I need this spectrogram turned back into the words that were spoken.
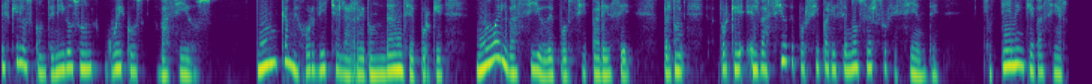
es que los contenidos son huecos vacíos. Nunca mejor dicha la redundancia, porque no el vacío de por sí parece, perdón, porque el vacío de por sí parece no ser suficiente. Lo tienen que vaciar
